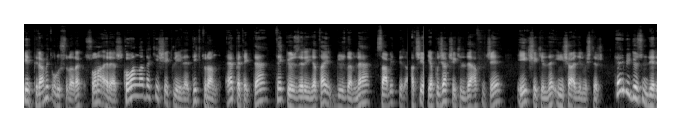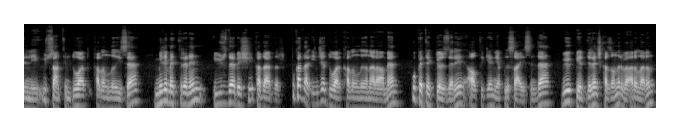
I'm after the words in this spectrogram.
bir piramit oluşturarak sona erer. Kovanlardaki şekliyle dik duran her petekte tek gözleri yatay düzlemle sabit bir açı yapacak şekilde hafifçe eğik şekilde inşa edilmiştir. Her bir gözün derinliği 3 santim duvar kalınlığı ise milimetrenin %5'i kadardır. Bu kadar ince duvar kalınlığına rağmen bu petek gözleri altıgen yapı sayesinde büyük bir direnç kazanır ve arıların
